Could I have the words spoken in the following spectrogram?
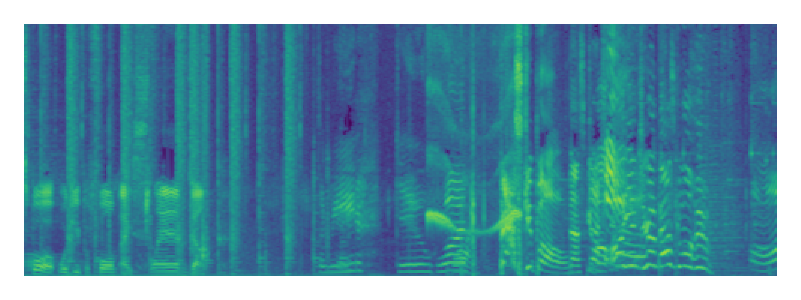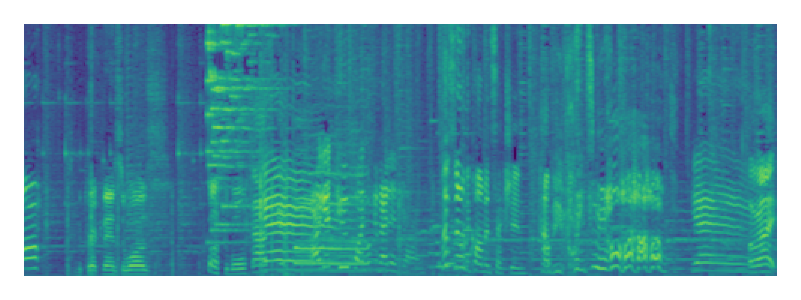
sport would you perform a slam dunk? Three, two, One. one. Basketball. Basketball. Oh, you drew a basketball hoop. Aww. So the correct answer was basketball. Basketball. I get two points because I did drawing. Let's know in the comment section how many points we all have. Yay. All right,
